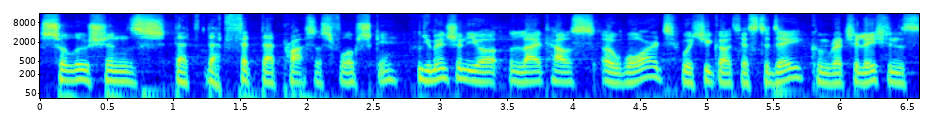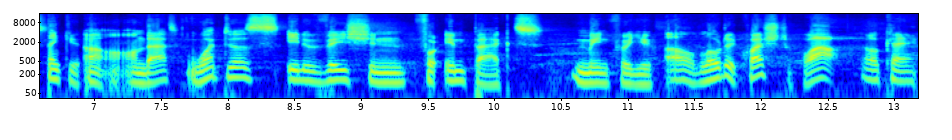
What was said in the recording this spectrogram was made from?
solutions that, that fit that process flow scheme. You mentioned your Lighthouse Award, which you got yesterday. Congratulations. Thank you. Uh, on that. What does innovation for impact mean for you? Oh, loaded question. Wow. Okay.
